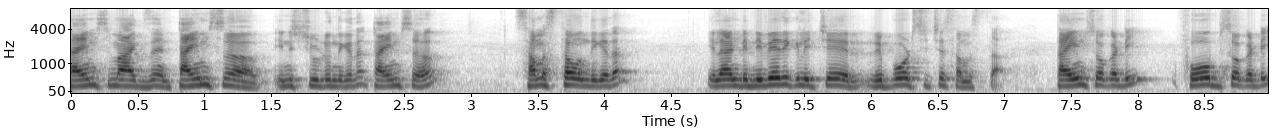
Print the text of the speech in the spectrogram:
Times magazine Times institute ఉంది కదా టైమ్స్ సంస్థ ఉంది కదా ఇలాంటి నివేదికలు ఇచ్చే రిపోర్ట్స్ ఇచ్చే సంస్థ. టైమ్స్ ఒకటి ఫోర్బ్స్ ఒకటి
